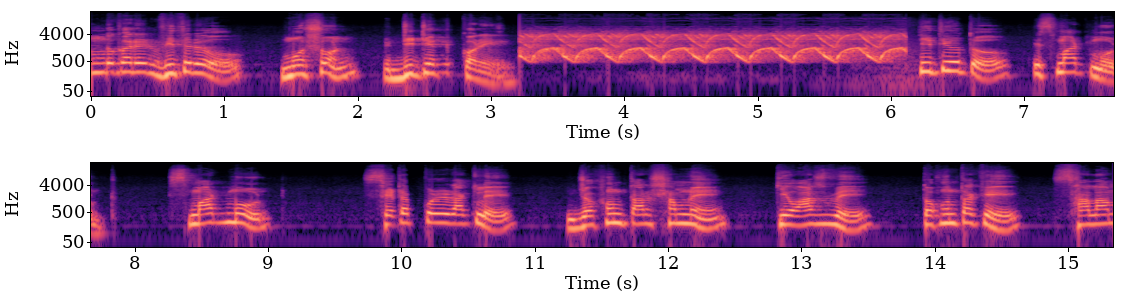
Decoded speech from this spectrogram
অন্ধকারের ভিতরেও মোশন ডিটেক্ট করে। তৃতীয়ত smart mode. Smart mode set up করে রাখলে যখন তার সামনে কেউ আসবে তখন তাকে সালাম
